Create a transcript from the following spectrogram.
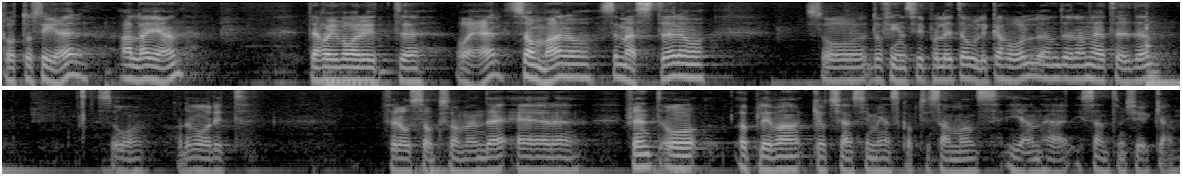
Gott att se er alla igen. Det har ju varit eh, och är sommar och semester och så då finns vi på lite olika håll under den här tiden. Så har det varit för oss också, men det är eh, fint att uppleva gudstjänstgemenskap tillsammans igen här i Centrumkyrkan.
